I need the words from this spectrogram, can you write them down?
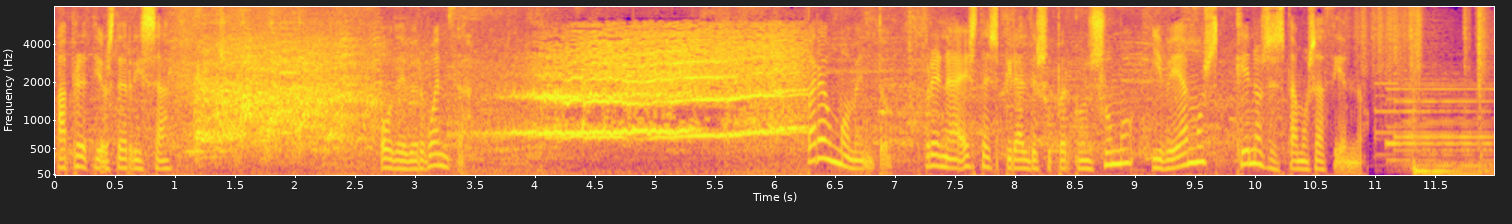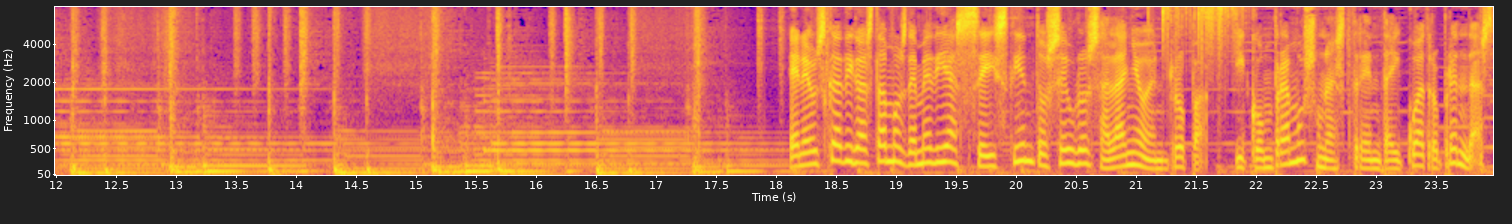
a precios de risa o de vergüenza. Para un momento, frena esta espiral de superconsumo y veamos qué nos estamos haciendo. En Euskadi gastamos de media 600 euros al año en ropa y compramos unas 34 prendas,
